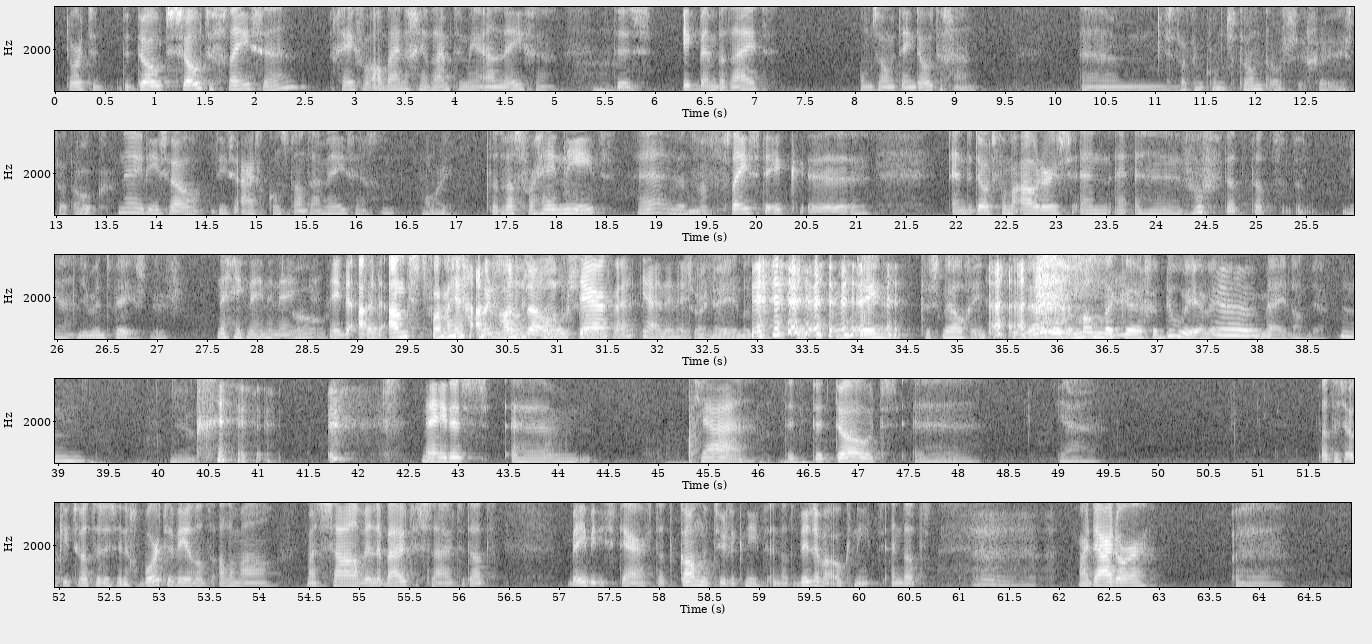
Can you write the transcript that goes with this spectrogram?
door te, de dood zo te vrezen, geven we al bijna geen ruimte meer aan leven. Dus ik ben bereid om zo meteen dood te gaan. Ehm, Is dat een constant of is dat ook Nee, die is wel, die is aardig constant aanwezig. mooi? Dat was voorheen niet. Hè? Dat Mhm. vreesde ik. eh, en de dood van mijn ouders. En oef, dat, dat, dat- ja. Je bent wees dus. Nee, nee, nee, nee. Oh, Nee, de, angst voor mijn ouders om, angst, de- om oh, te sterven. Ja, nee, nee. Sorry, nee, inderdaad. Ik heb het meteen te snel geïnterpreteerd. Ja, dat is een mannelijk gedoe weer bij mij dan, ja. Hmm. Ja. Nee, dus ehm, ja, de, de dood, eh, ja, dat is ook iets wat we dus in de geboortewereld allemaal massaal willen buitensluiten. Dat baby die sterft, dat kan natuurlijk niet en dat willen we ook niet. En dat, maar daardoor eh,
